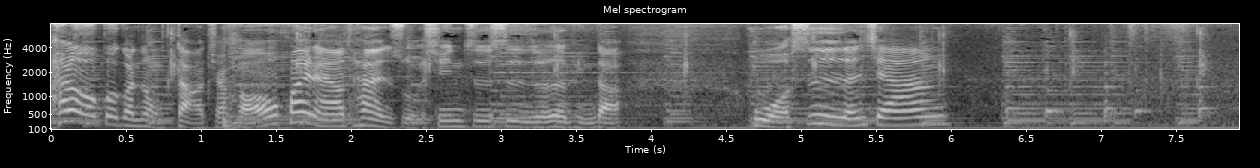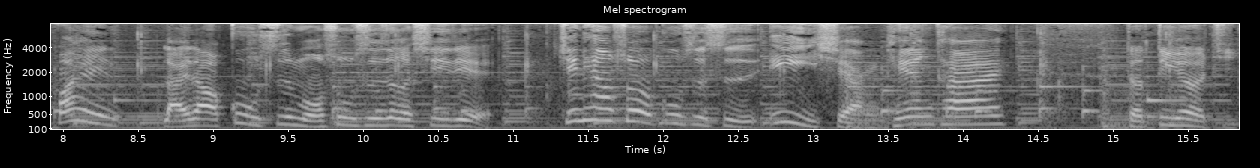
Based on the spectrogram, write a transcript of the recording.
Hello，各位观众，大家好，欢迎来到探索新知识的频道，我是任翔，欢迎来到故事魔术师这个系列。今天要说的故事是异想天开的第二集，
